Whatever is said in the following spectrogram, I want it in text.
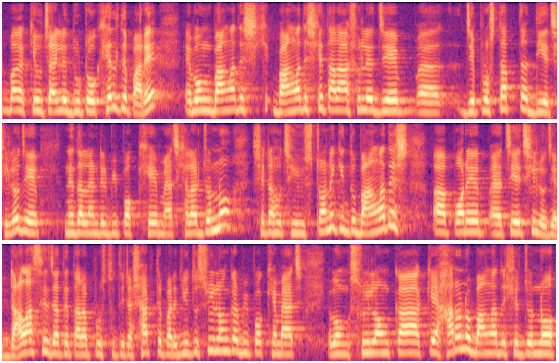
বা- কেউ চাইলে দুটো খেলতে পারে এবং বাংলাদেশ, বাংলাদেশকে তারা আসলে যে যে প্রস্তাবটা দিয়েছিল যে নেদারল্যান্ডের বিপক্ষে ম্যাচ খেলার জন্য, সেটা হচ্ছে হিউস্টনে। কিন্তু বাংলাদেশ পরে চেয়েছিল যে ডালাসে যাতে তারা প্রস্তুতিটা সারতে পারে। যেহেতু শ্রীলঙ্কার বিপক্ষে ম্যাচ এবং শ্রীলঙ্কাকে হারানো বাংলাদেশের জন্য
